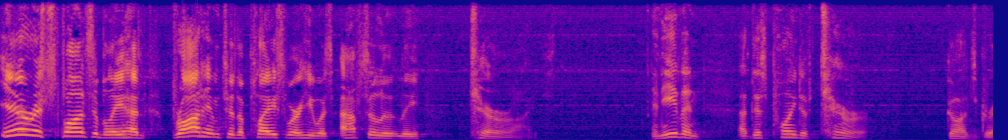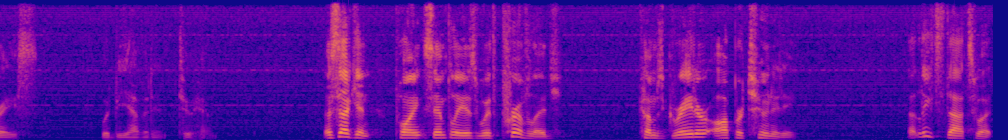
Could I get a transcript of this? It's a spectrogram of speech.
irresponsibly had brought him to the place where he was absolutely terrorized. And even at this point of terror, God's grace would be evident to him. The second point simply is with privilege comes greater opportunity. At least that's what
